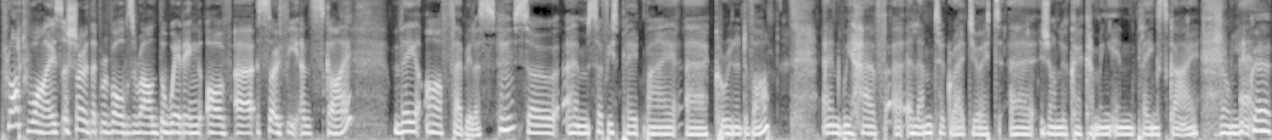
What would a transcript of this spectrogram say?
plot wise a show that revolves around the wedding of uh, Sophie and Sky. They are fabulous. Mm-hmm. So um, Sophie's played by uh, Karuna Devar, and we have uh, a LAMTA graduate, uh, Gianluca, coming in playing Sky. Gianluca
